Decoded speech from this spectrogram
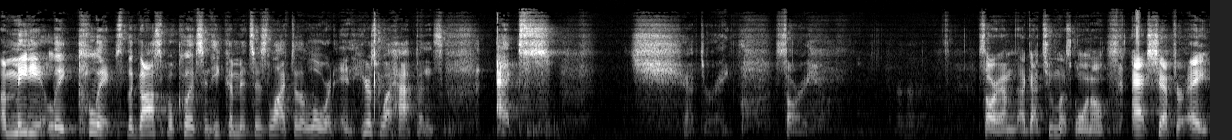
immediately clicks, the gospel clicks, and he commits his life to the Lord. And here's what happens Acts chapter 8. Sorry. Sorry, I'm, i got too much going on. Acts chapter 8.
